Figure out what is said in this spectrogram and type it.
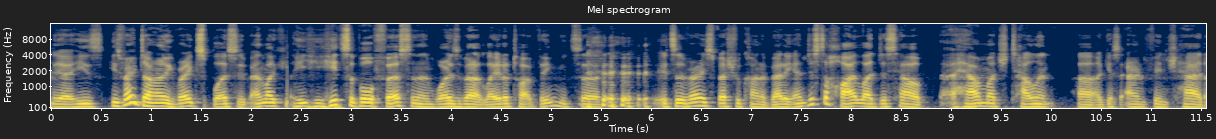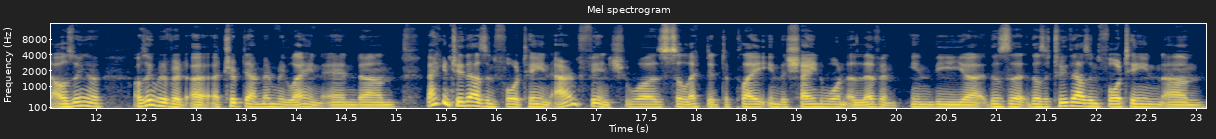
yeah. He's he's very dynamic, very explosive, and like he, he hits the ball first and then worries about it later type thing. It's a it's a very special kind of batting, and just to highlight just how how much talent uh, I guess Aaron Finch had. I was doing a I was doing a bit of a, a trip down memory lane, and um, back in 2014, Aaron Finch was selected to play in the Shane Warne 11 in the uh, there was a there was a 2014 um,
